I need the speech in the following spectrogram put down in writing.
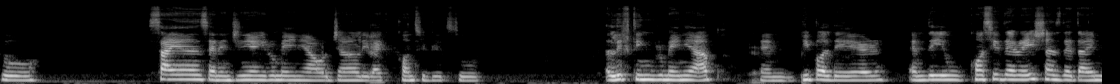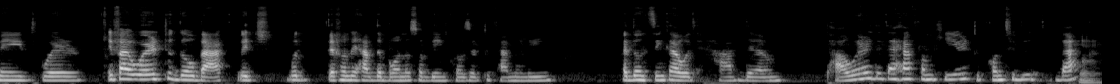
to science and engineering in Romania, or generally like contribute to lifting Romania up and people there. And the considerations that I made were if I were to go back, which would definitely have the bonus of being closer to family, I don't think I would have the power that I have from here to contribute back. Mm.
